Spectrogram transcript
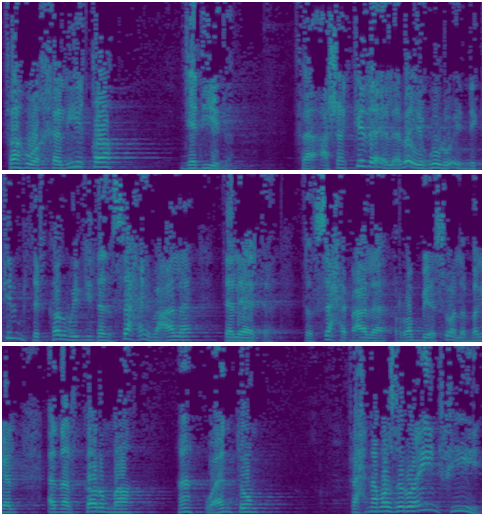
فهو خليقة جديدة. فعشان كده الأباء يقولوا إن كلمة الكرم دي تنسحب على ثلاثة تنسحب على الرب يسوع لما قال أنا الكرمة ها وأنتم فإحنا مزروعين فيه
